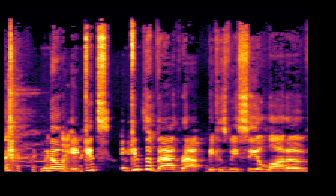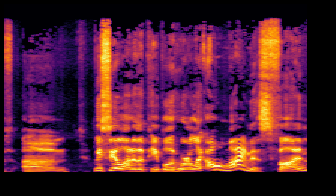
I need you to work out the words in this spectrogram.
I you know it gets it gets a bad rap because we see a lot of um we see a lot of the people who are like, "Oh, mime is fun.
